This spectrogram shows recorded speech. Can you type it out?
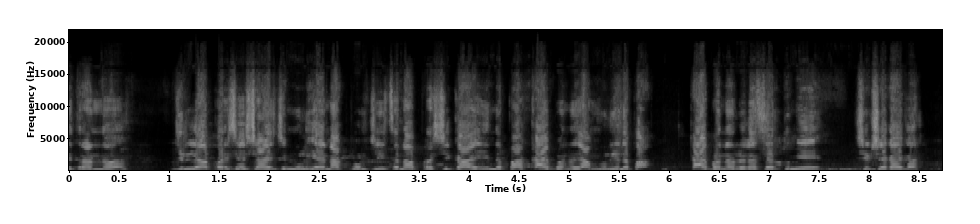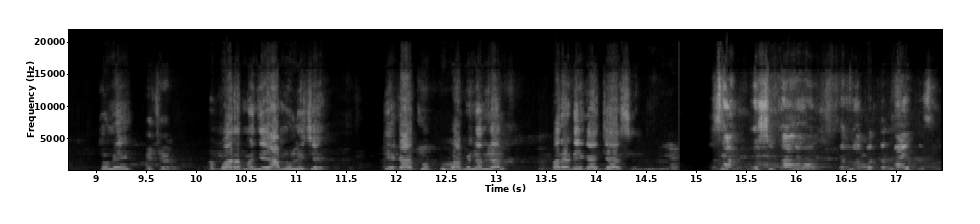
मित्रांनो जिल्हा परिषद शाळेची मुलगी आहे नागपूरची. हिचं नाव प्रशिका आहे. हिनं पा काय बनव या मुलीनं पा काय बनवलेलं. सर तुम्ही शिक्षक आहे का? तुम्ही? टीचर बरं म्हणजे या मुलीचे. ठीक आहे? खूप खूप अभिनंदन. बरं ठीक आहे. जे असेल सांग प्रशिका या उपकरणाबद्दल माहिती सांग.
